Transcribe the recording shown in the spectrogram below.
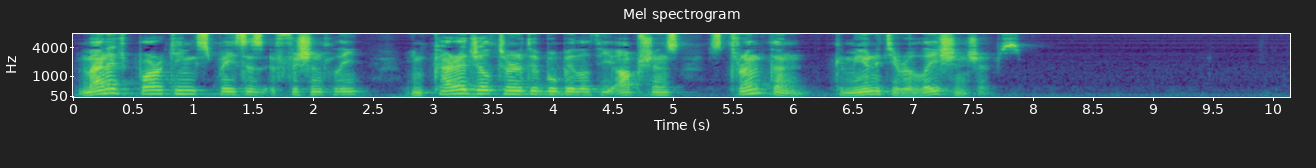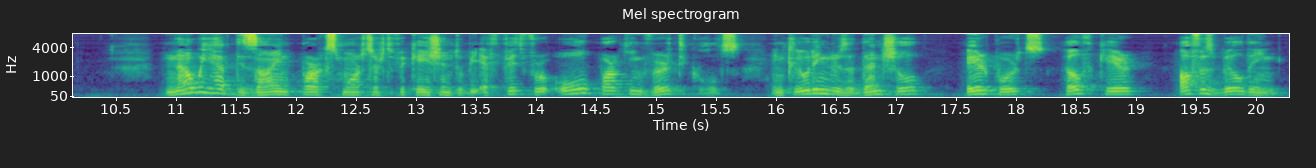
manage parking spaces efficiently, encourage alternative mobility options, strengthen community relationships. Now we have designed ParkSmart certification to be a fit for all parking verticals, including residential, airports, healthcare, office building,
